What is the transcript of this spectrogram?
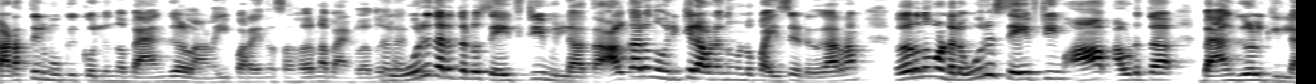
കടത്തിൽ മുക്കിക്കൊല്ലുന്ന ബാങ്കുകളാണ് ഈ പറയുന്ന സഹകരണ ബാങ്കുകൾ. എന്ന് ഒരു തരത്തിലുള്ള സേഫ്റ്റിയും ഇല്ലാത്ത ആൾക്കാരൊന്നും ഒരിക്കലും അവിടെ നിന്ന് കൊണ്ട് പൈസ ഇട്ടത് കാരണം വേറൊന്നും കൊണ്ടല്ല ഒരു സേഫ്റ്റിയും ആ അവിടുത്തെ ബാങ്കുകൾക്കില്ല.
